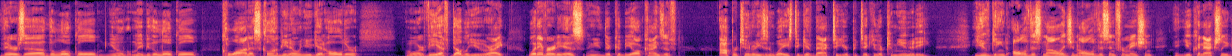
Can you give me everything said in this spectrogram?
there's a the local, you know, maybe the local Kiwanis club, you know, when you get older or VFW, right? Whatever it is, and you, there could be all kinds of opportunities and ways to give back to your particular community. You've gained all of this knowledge and all of this information and you can actually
